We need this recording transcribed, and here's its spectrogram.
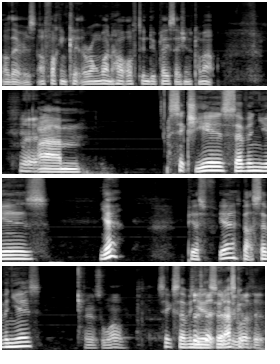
Oh, there it is. I fucking clicked the wrong one. How often do PlayStations come out? um, six years, seven years. Yeah. PS. Yeah, about seven years. Yeah, it's a while six, seven So years. So that's good. worth it.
